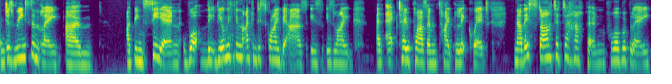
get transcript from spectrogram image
And just recently, um I've been seeing what the the only thing that I can describe it as is is like an ectoplasm type liquid. Now this started to happen probably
